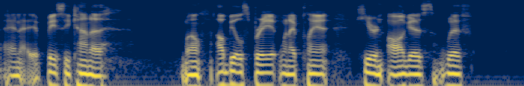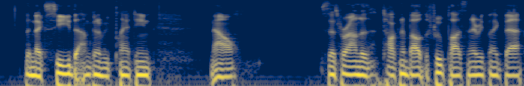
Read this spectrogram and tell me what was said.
and it basically kind of well, I'll be able to spray it when I plant here in August with the next seed that I'm going to be planting. Now, since we're on to talking about the food plots and everything like that,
